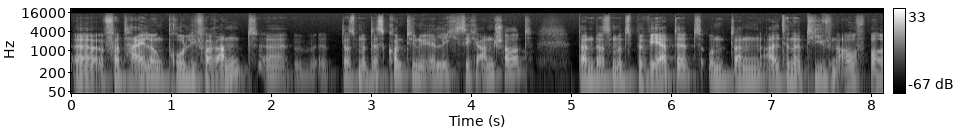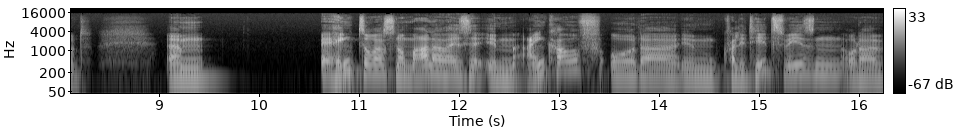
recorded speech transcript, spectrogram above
äh, Verteilung pro Lieferant, äh, dass man das kontinuierlich sich anschaut, dann, dass man es bewertet und dann Alternativen aufbaut. Ähm, hängt sowas normalerweise im Einkauf oder im Qualitätswesen oder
